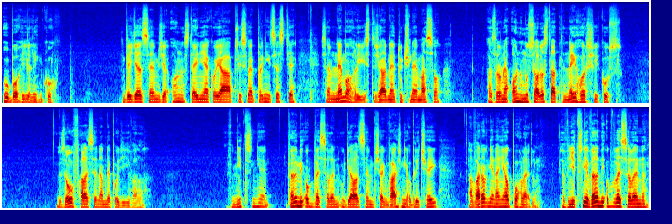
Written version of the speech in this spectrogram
Ubohý Linku. Věděl jsem, že on, stejně jako já, při své první cestě jsem nemohl jíst žádné tučné maso a zrovna on musel dostat nejhorší kus. Zoufale se na mne podíval. Vnitřně velmi obveselen udělal jsem však vážný obličej a varovně na něho pohlédl. Vnitřně velmi obveselen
